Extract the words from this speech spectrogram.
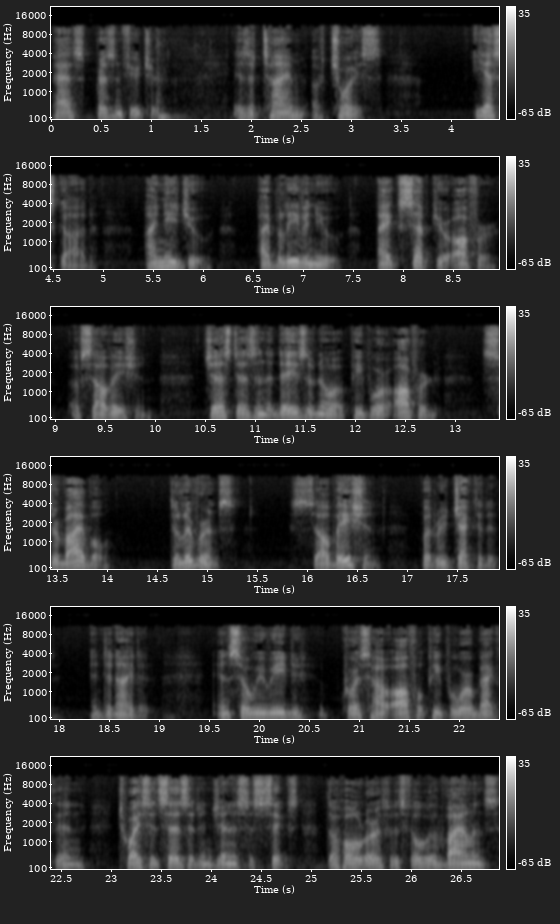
past, present, future, is a time of choice. Yes, God, I need you. I believe in you. I accept your offer of salvation. Just as in the days of Noah, people were offered survival, deliverance, salvation, but rejected it and denied it. And so we read, of course, how awful people were back then. Twice it says it in Genesis 6 the whole earth was filled with violence.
